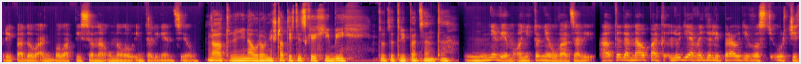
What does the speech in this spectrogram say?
prípadov, ak bola písaná umelou inteligenciou. No a to není na úrovni štatistickej chyby toto 3%. Neviem, oni to neuvádzali. Ale teda naopak ľudia vedeli pravdivosť určiť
